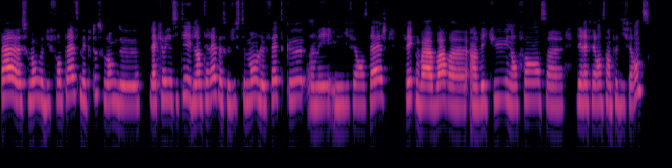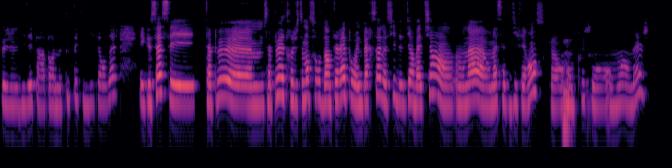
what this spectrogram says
Pas euh, sous l'angle du fantasme, mais plutôt sous l'angle de la curiosité et de l'intérêt parce que justement, le fait que on ait une différence d'âge fait qu'on va avoir euh, un vécu, une enfance, euh, des références un peu différentes, ce que je disais par rapport à notre toute petite différence d'âge, et que ça c'est, ça peut, euh, ça peut être justement source d'intérêt pour une personne aussi de se dire bah tiens, on a, on a cette différence en, Mm. en plus ou en, en moins en âge.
